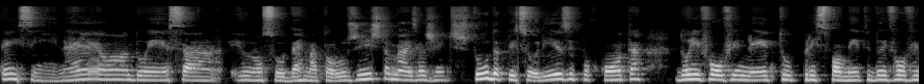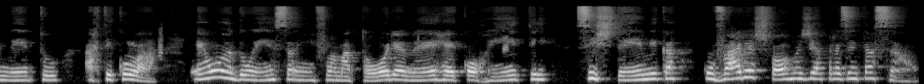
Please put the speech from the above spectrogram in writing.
Tem sim, né? É uma doença, eu não sou dermatologista, mas a gente estuda psoríase por conta do envolvimento, principalmente do envolvimento articular. É uma doença inflamatória, né, recorrente, sistêmica, com várias formas de apresentação.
